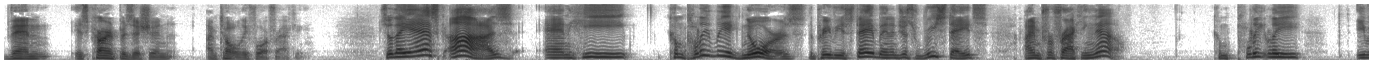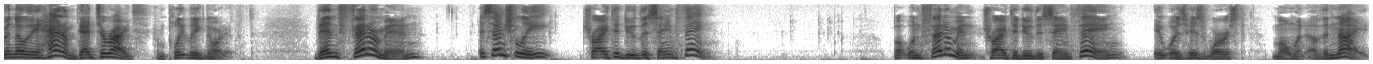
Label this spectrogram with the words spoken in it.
then his current position, I'm totally for fracking. So they ask Oz, and he completely ignores the previous statement and just restates, I'm for fracking now. Completely, even though they had him dead to rights, completely ignored it. Then Fetterman essentially tried to do the same thing. But when Fetterman tried to do the same thing, it was his worst moment of the night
